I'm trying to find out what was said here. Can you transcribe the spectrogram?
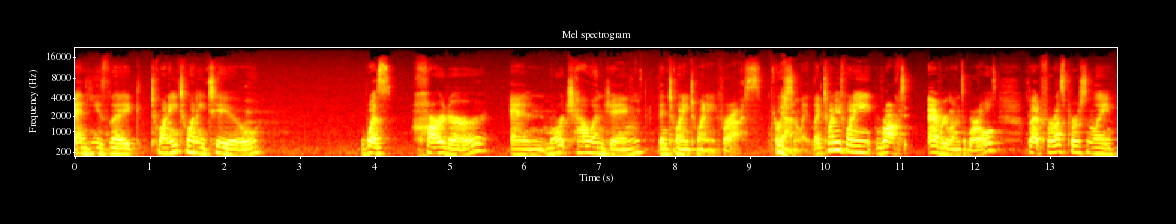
And he's like, 2022 was harder and more challenging than 2020 for us personally. Yeah. Like 2020 rocked everyone's world, but for us personally,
